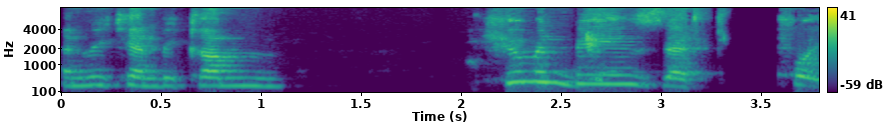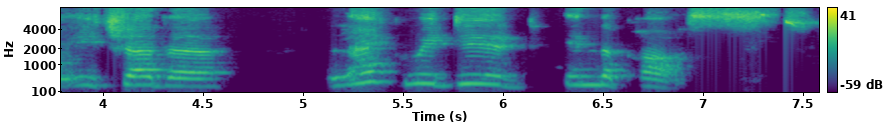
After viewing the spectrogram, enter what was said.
And we can become human beings that care for each other like we did in the past.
